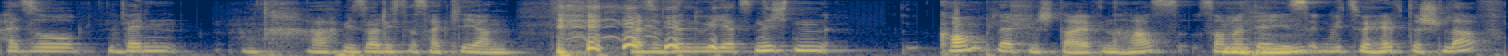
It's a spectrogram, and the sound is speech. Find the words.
also wenn ach, wie soll ich das erklären? Also wenn du jetzt nicht einen kompletten Steifen hast, sondern der Mhm. ist irgendwie zur Hälfte schlaff,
